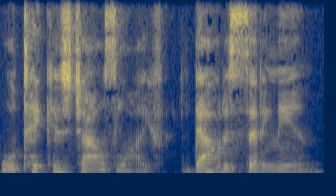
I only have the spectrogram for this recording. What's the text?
will take his child's life. Doubt is setting in.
